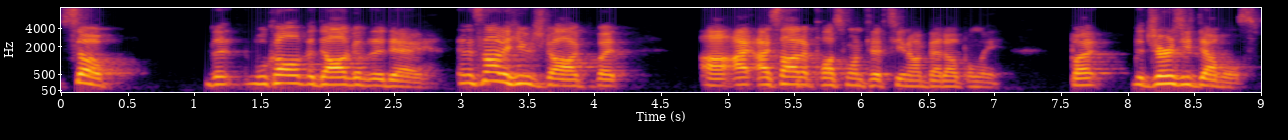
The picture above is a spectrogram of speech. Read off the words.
so the, we'll call it the dog of the day, and it's not a huge dog, but uh, I, I, saw it at plus one fifteen on BetOpenly. But the Jersey Devils,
